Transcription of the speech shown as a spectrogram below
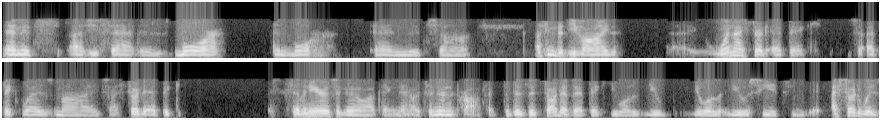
And it's, as you said, is more and more. And it's, uh, I think the divide, uh, when I started Epic, so Epic was my, so I started Epic seven years ago, I think now. It's a nonprofit. But as the start of Epic, you will, you, you will, you will see it's, I started with,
